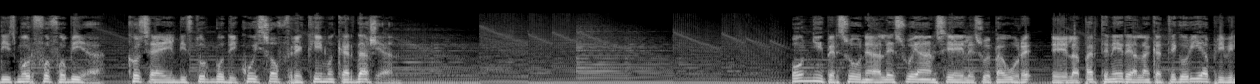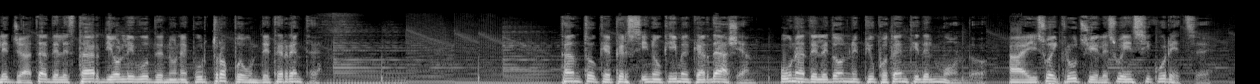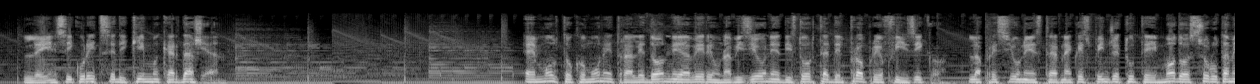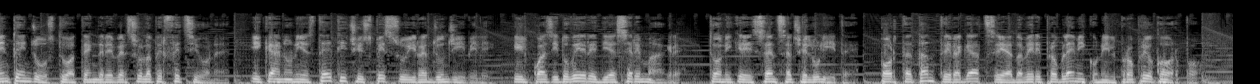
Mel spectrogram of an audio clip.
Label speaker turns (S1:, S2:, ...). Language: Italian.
S1: Dismorfofobia, cos'è il disturbo di cui soffre Kim Kardashian?. Ogni persona ha le sue ansie e le sue paure, e l'appartenere alla categoria privilegiata delle star di Hollywood non è purtroppo un deterrente. Tanto che persino Kim Kardashian, una delle donne più potenti del mondo, ha i suoi cruci e le sue insicurezze. Le insicurezze di Kim Kardashian. È molto comune tra le donne avere una visione distorta del proprio fisico, la pressione esterna che spinge tutte in modo assolutamente ingiusto a tendere verso la perfezione, i canoni estetici spesso irraggiungibili, il quasi dovere di essere magre, toniche e senza cellulite, porta tante ragazze ad avere problemi con il proprio corpo.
